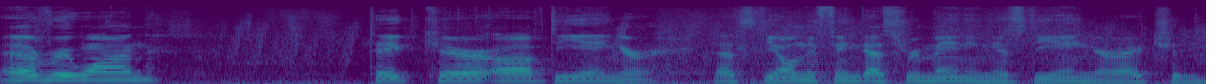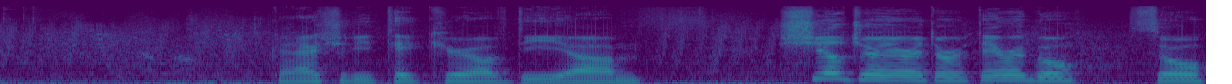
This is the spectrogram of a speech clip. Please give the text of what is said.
Everyone, take care of the hangar. That's the only thing that's remaining is the hangar actually. Can actually take care of the um, shield generator. There we go. So,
